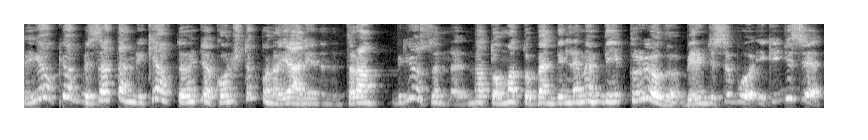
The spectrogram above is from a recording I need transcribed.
E, Yok yok biz zaten iki hafta önce konuştuk bunu. Yani Trump biliyorsun NATO NATO ben dinlemem deyip duruyordu. Birincisi bu. İkincisi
